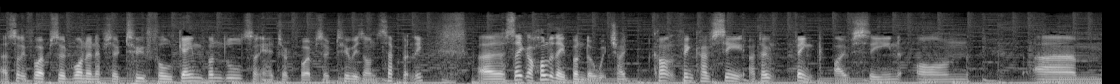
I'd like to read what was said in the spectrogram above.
Uh, Sonic 4 Episode 1 and Episode 2 full game bundle. Sonic Hedgehog 4 Episode 2 is on separately. Uh, Sega Holiday Bundle, which I can't think I've seen. I don't think I've seen on. Um,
